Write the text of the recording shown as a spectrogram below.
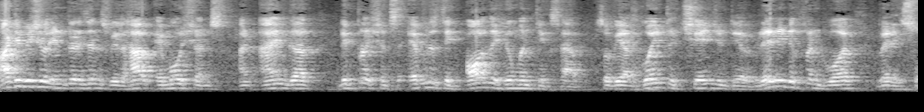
artificial intelligence will have emotions and anger, depressions, everything, all the human things have. So we are going to change into a very different world very soon.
